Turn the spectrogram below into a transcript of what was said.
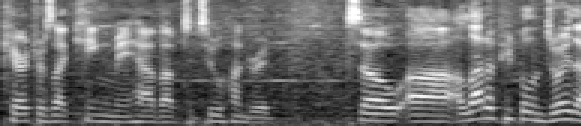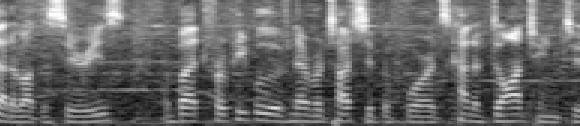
characters like King may have up to 200. So uh, a lot of people enjoy that about the series, but for people who have never touched it before, it's kind of daunting to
